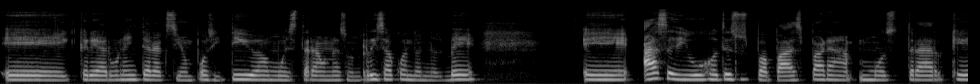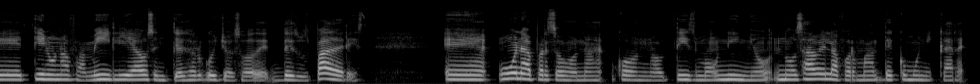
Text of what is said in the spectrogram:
eh, crear una interacción positiva, muestra una sonrisa cuando nos ve, eh, hace dibujos de sus papás para mostrar que tiene una familia o sentirse orgulloso de, de sus padres. Una persona con autismo, un niño, no sabe la forma de comunicar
